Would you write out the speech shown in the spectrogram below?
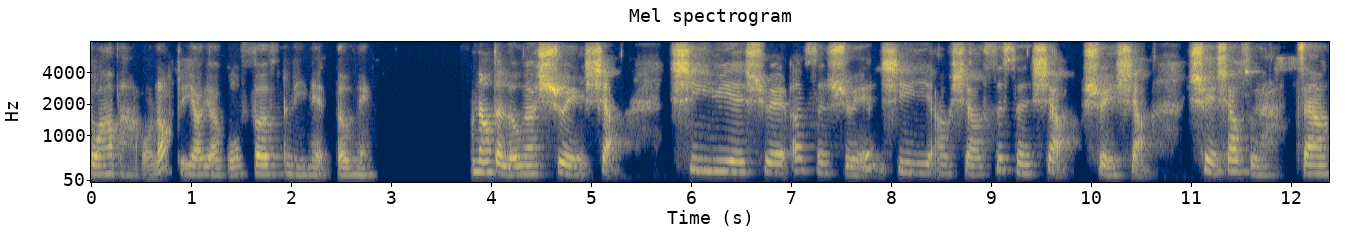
သွားပါပေါ့နော်တယောက်ယောက်ကို verb အနေနဲ့သုံးတယ်နောက်တစ်လုံးကရွှေရှောက်西月学二十学，西奥小四声笑，学校学校ဆိုတာကျောင်း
